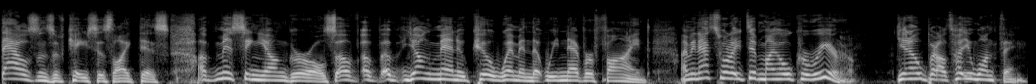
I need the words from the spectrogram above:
thousands of cases like this of missing young girls, of, of, of young men who kill women that we never find. I mean, that's what I did my whole career. Yeah. You know, but I'll tell you one thing.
